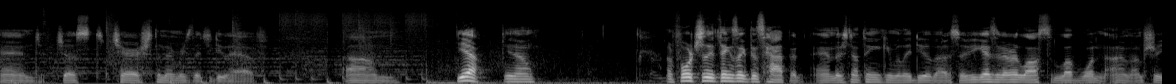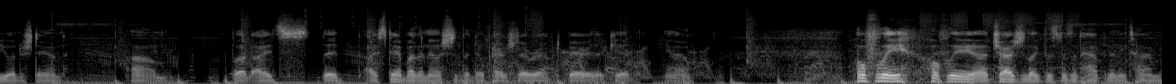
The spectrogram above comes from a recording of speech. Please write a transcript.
and just cherish the memories that you do have. Um, yeah, you know, unfortunately, things like this happen, and there's nothing you can really do about it. So if you guys have ever lost a loved one, I'm, I'm sure you understand. Um, but I, it, I stand by the notion that no parent should ever have to bury their kid, you know hopefully, hopefully a tragedy like this doesn't happen anytime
